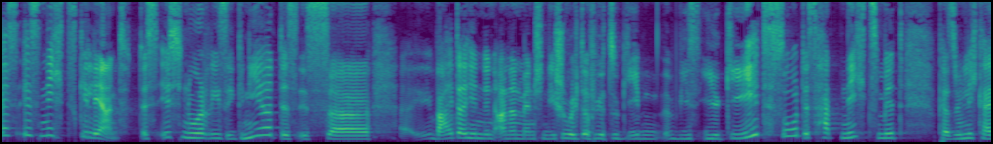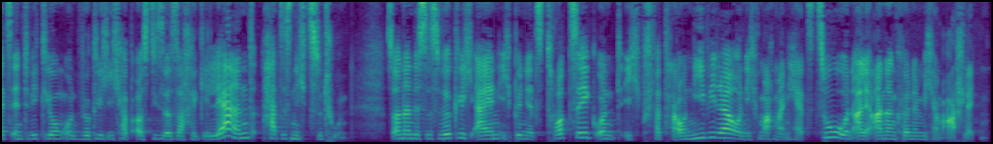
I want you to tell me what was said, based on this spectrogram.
das ist nichts gelernt. Das ist nur resigniert. Das ist äh, weiterhin den anderen Menschen die Schuld dafür zu geben, wie es ihr geht. So, das hat nichts mit Persönlichkeitsentwicklung und wirklich, ich habe aus dieser Sache gelernt, hat es nichts zu tun. Sondern es ist wirklich ein, ich bin jetzt trotzig und ich vertraue nie wieder und ich mache mein Herz zu und alle anderen können mich am Arsch lecken.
